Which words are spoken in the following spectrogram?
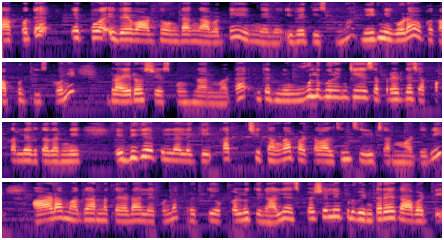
కాకపోతే ఎక్కువ ఇవే వాడుతూ ఉంటాం కాబట్టి నేను ఇవే తీసుకున్నా. వీటిని కూడా ఒక కప్పు తీసుకొని డ్రై రోస్ట్ చేసుకుంటున్నాను అనమాట ఇంకా నువ్వుల గురించి సపరేట్గా చెప్పక్కర్లేదు కదండి. ఎదిగే పిల్లలకి ఖచ్చితంగా పెట్టవలసిన సీడ్స్ అన్నమాట ఇవి. ఆడ మగ అన్న తేడా లేకుండా ప్రతి ఒక్కళ్ళు తినాలి. ఎస్పెషల్లీ ఇప్పుడు వింటరే కాబట్టి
